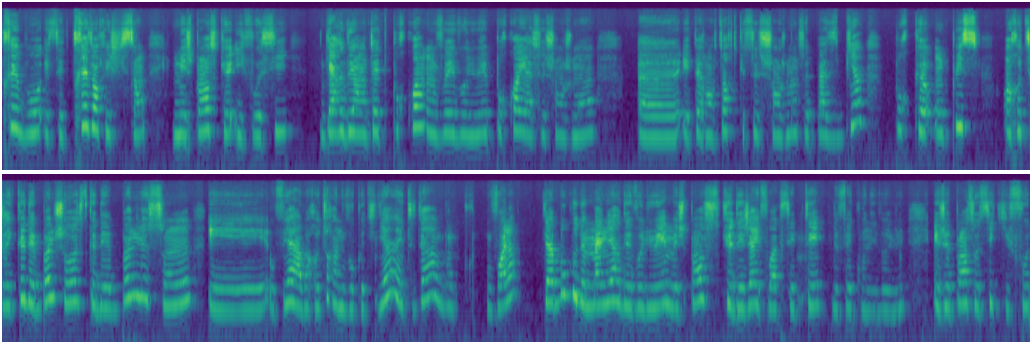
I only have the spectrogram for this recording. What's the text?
très beau et c'est très enrichissant, mais je pense qu'il faut aussi garder en tête pourquoi on veut évoluer, pourquoi il y a ce changement, euh, et faire en sorte que ce changement se passe bien pour qu'on puisse en retirer que des bonnes choses, que des bonnes leçons et au final avoir retour à un nouveau quotidien, etc. Donc voilà. Il y a beaucoup de manières d'évoluer, mais je pense que déjà il faut accepter le fait qu'on évolue. Et je pense aussi qu'il faut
